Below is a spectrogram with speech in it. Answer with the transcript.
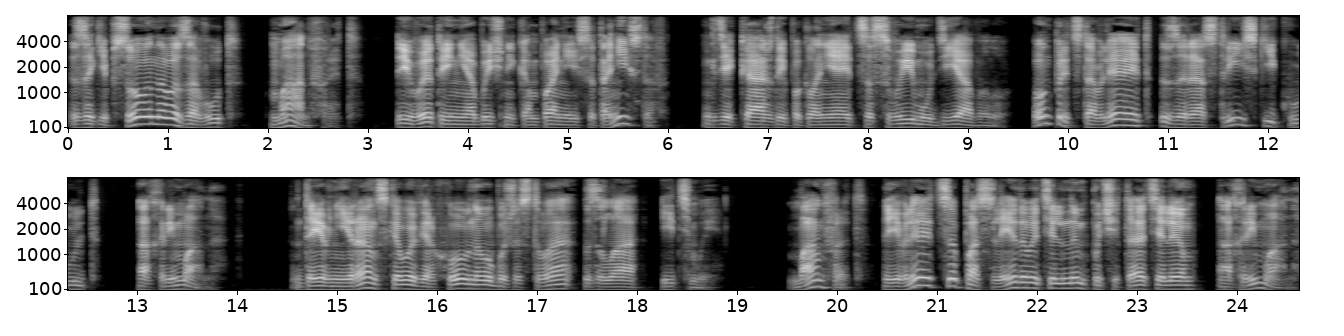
Загипсованного зовут Манфред, и в этой необычной компании сатанистов, где каждый поклоняется своему дьяволу, он представляет зороастрийский культ Ахримана, древнеиранского верховного божества зла и тьмы. Манфред является последовательным почитателем Ахримана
